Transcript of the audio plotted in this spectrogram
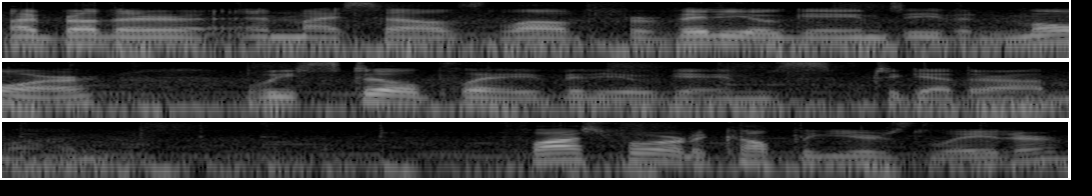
my brother and myself's love for video games even more. We still play video games together online. Flash forward a couple years later,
